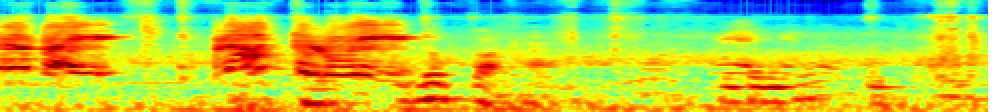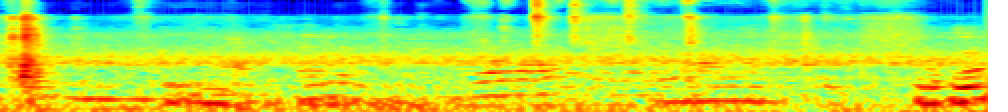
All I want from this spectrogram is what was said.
रुपये प्राप्त हुए दुखतो हा. इथे दुखलं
